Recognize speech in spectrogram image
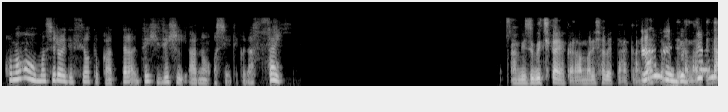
この本面白いですよとかあったら、ぜひぜひ、あの、教えてください。あ、水口かやからあんまり喋ったらあかんなって思ってた。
